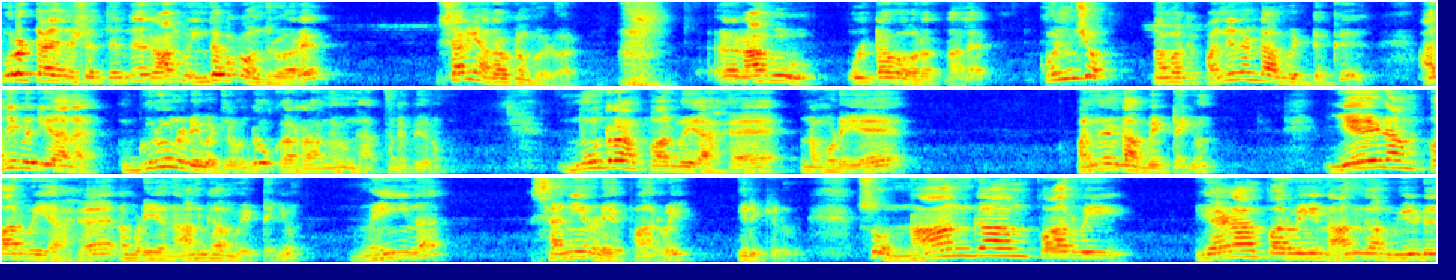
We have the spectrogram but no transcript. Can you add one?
புரட்டாதி நட்சத்திரத்துலேருந்து ராகு இந்த பக்கம் வந்துடுவார் சனி அந்த பக்கம் போயிடுவார். ராகு உல்டாவாக வரதுனால கொஞ்சம் நமக்கு பன்னிரெண்டாம் வீட்டுக்கு அதிபதியான குருவனுடைய வீட்டில் வந்து உட்கார்றாங்க இவங்க அத்தனை பேரும். மூன்றாம் பார்வையாக நம்முடைய பன்னிரெண்டாம் வீட்டையும் ஏழாம் பார்வையாக நம்முடைய நான்காம் வீட்டையும் மெயினாக சனியினுடைய பார்வை இருக்கிறது. ஸோ நான்காம் பார்வை ஏழாம் பார்வை நான்காம் வீடு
